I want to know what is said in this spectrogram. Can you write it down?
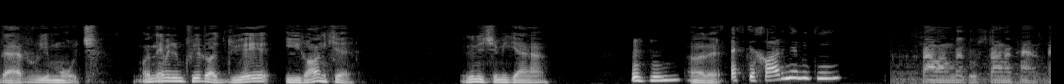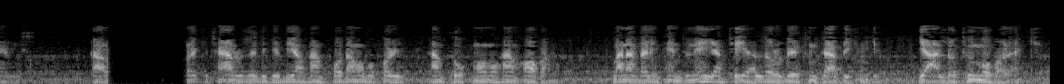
در روی موج. ما نمی‌دونیم توی رادیوی ایران که. می‌دونی چی میگم؟ آره. افتخار نمیدی؟ سلام به دوستان تنز نویس قراره که چند روز دیگه بیام هم خودم رو بخورید هم تخمام و هم آبم. من اولین هندونه ایم که یلدا رو بهتون تبریک میگه یلداتون مبارک.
